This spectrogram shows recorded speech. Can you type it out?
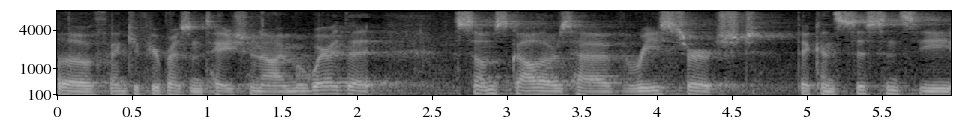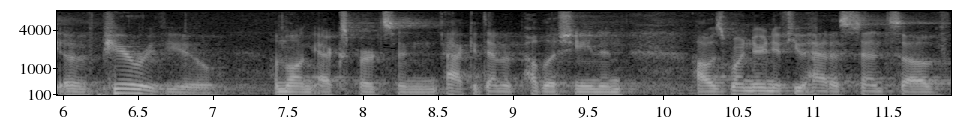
Hello, thank you for your presentation. I'm aware that some scholars have researched the consistency of peer review among experts in academic publishing, and I was wondering if you had a sense of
